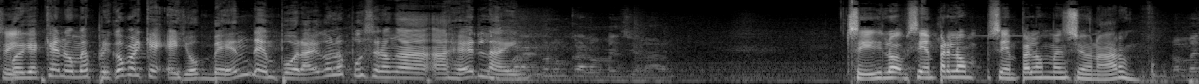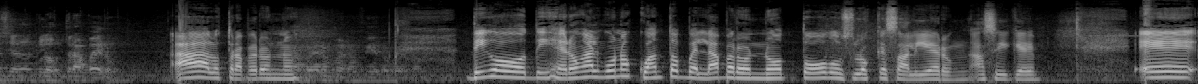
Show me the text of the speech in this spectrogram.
Sí. Porque es que no me explico, porque ellos venden, por algo los pusieron a, a Por Headline. algo nunca los mencionaron. Sí, lo- siempre, lo, siempre los mencionaron. No mencionan que los traperos. Ah, los traperos no. Digo, dijeron algunos cuantos, ¿verdad? Pero no todos los que salieron. Así que eh,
